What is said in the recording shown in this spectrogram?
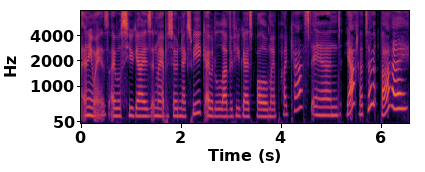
anyways, I will see you guys in my episode next week. I would love if you guys follow my podcast. And yeah, that's it. Bye.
